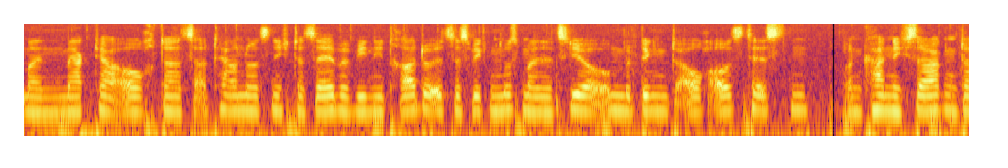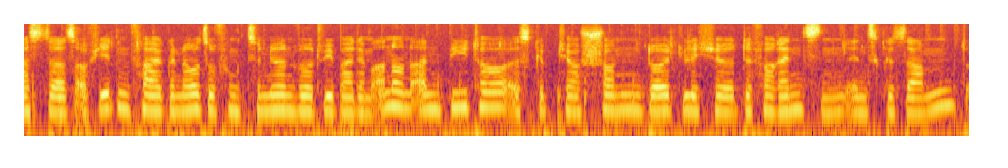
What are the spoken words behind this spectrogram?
man merkt ja auch, dass Aternos nicht dasselbe wie Nitrato ist, deswegen muss man jetzt hier unbedingt auch austesten und kann nicht sagen, dass das auf jeden Fall genauso funktionieren wird wie bei dem anderen Anbieter. Es gibt ja schon deutliche Differenzen insgesamt.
